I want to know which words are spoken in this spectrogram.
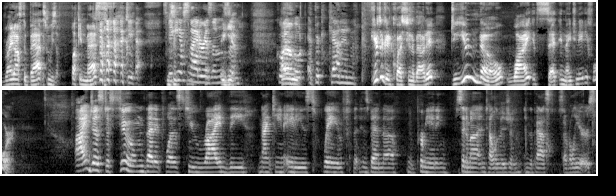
Right off the bat, this movie's a fucking mess. yeah. Speaking of Snyderisms yeah. and quote unquote um, epic canon. Here's a good question about it. Do you know why it's set in 1984? I just assumed that it was to ride the 1980s wave that has been uh, permeating cinema and television in the past several years.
